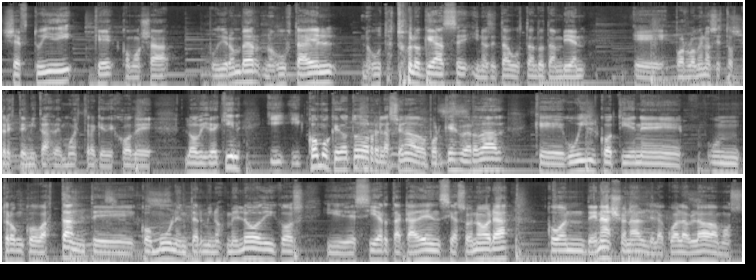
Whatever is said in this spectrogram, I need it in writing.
Jeff Tweedy, que como ya pudieron ver, nos gusta él, nos gusta todo lo que hace y nos está gustando también eh, por lo menos estos tres temitas de muestra que dejó de Lobbies de King y, cómo quedó todo relacionado, porque es verdad que Wilco tiene un tronco bastante común en términos melódicos y de cierta cadencia sonora con The National, de la cual hablábamos.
